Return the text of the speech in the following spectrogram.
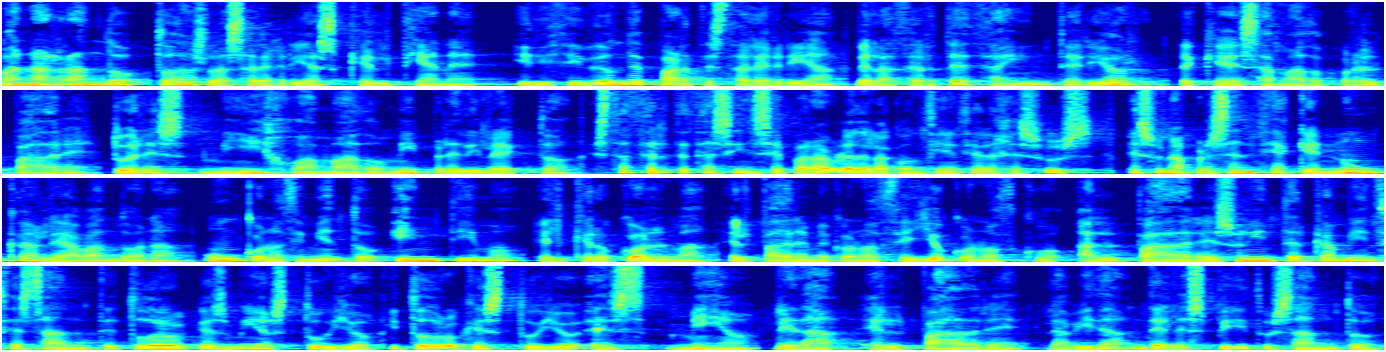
Va narrando todas las alegrías que él tiene y dice, ¿de dónde parte esta alegría? De la certeza interior de que es amado por el Padre. Tú eres mi Hijo amado, mi predilecto. Esta certeza es inseparable de la conciencia de Jesús. Es una presencia que nunca le abandona, un conocimiento íntimo el que lo colma. El Padre me conoce, yo conozco al Padre. Es un intercambio incesante. Todo lo es mío es tuyo y todo lo que es tuyo es mío. Le da el Padre la vida del Espíritu Santo,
